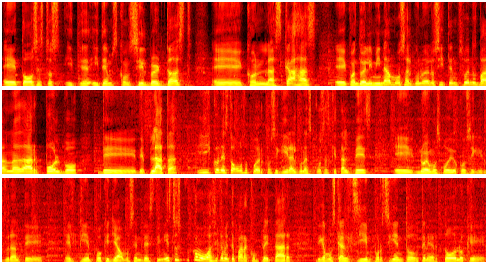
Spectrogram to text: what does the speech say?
eh, todos estos ítems con Silver Dust, eh, con las cajas. Eh, cuando eliminamos alguno de los ítems pues nos van a dar polvo de, plata y con esto vamos a poder conseguir algunas cosas que tal vez no hemos podido conseguir durante el tiempo que llevamos en Destiny. Esto es como básicamente para completar, digamos que al 100% tener todo lo que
